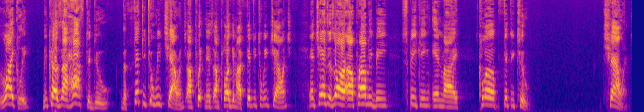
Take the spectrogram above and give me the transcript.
likely, because I have to do the 52 week challenge. I'm putting this, I'm plugging my 52 week challenge. And chances are I'll probably be speaking in my Club 52 challenge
